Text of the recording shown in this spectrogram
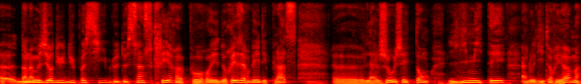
euh, dans la mesure du, possible, de s'inscrire pour et de réserver des places. Euh, la jauge étant limitée à l'auditorium,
